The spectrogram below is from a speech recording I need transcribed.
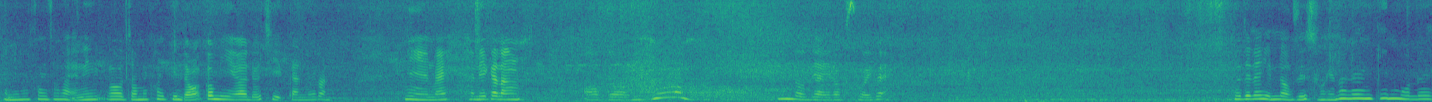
อันนี้ไม่ค่อยเท่าไหร่ อันนี้ก็จะไม่ค่อยกินแต่ว่าก็มีเออเดี๋ยวฉีดกันไว้ก่อน นี่เห็นไหม อันนี้กำลังออกดอกอืมนี่ดอกใหญ่ดอกสวยด้วยเราจะได้เห็นดอกสวยๆมาแรงกินหมดเลย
